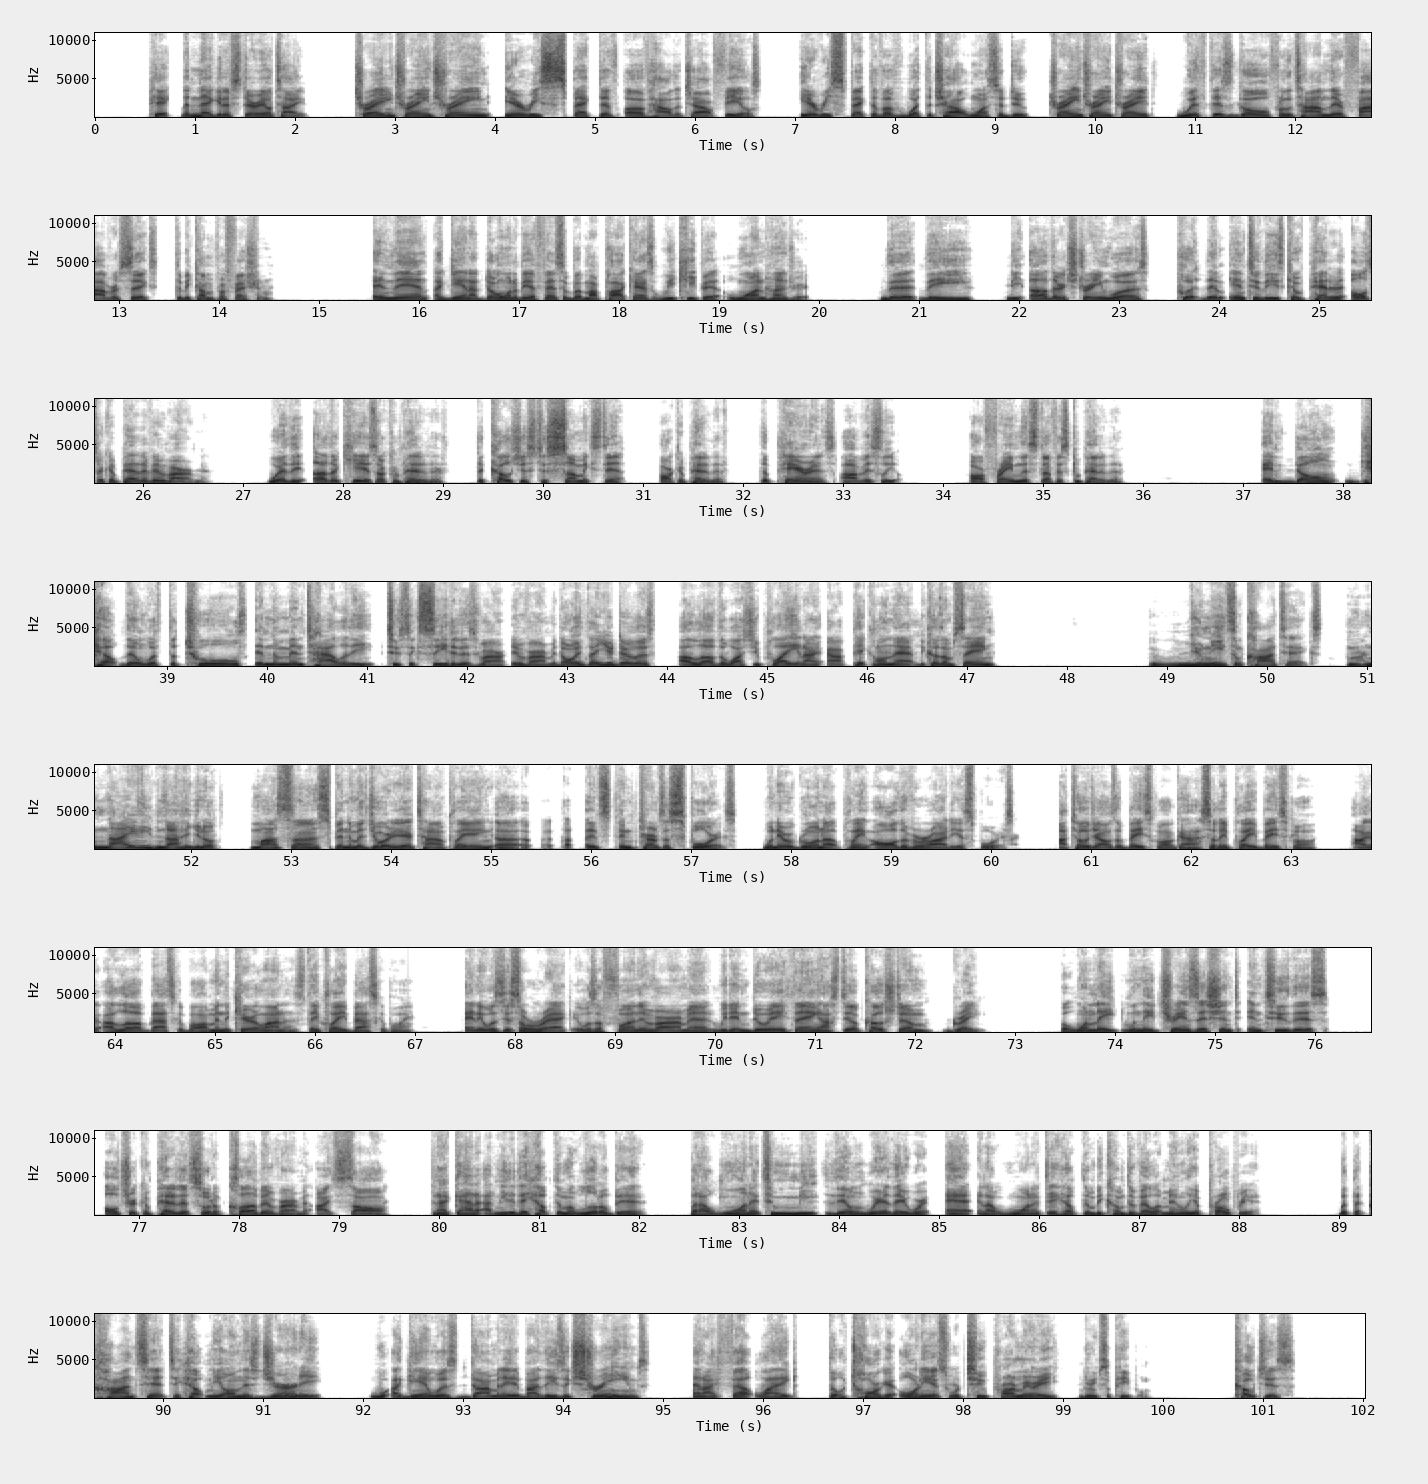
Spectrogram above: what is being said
Pick the negative stereotype. Train, train, train, irrespective of how the child feels, irrespective of what the child wants to do. Train, train, train with this goal from the time they're five or six to become a professional. And then again, I don't want to be offensive, but my podcast, we keep it 100. The, the, the other extreme was put them into these competitive, ultra competitive environment where the other kids are competitive. The coaches to some extent are competitive. The parents obviously are frame this stuff as competitive and don't help them with the tools and the mentality to succeed in this vi- environment. The only thing you do is I love to watch you play. And I, I pick on that because I'm saying you need some context. 99, you know, my sons spend the majority of their time playing, uh, uh, uh in terms of sports when they were growing up, playing all the variety of sports. I told you I was a baseball guy, so they played baseball. I, I love basketball. I'm in the Carolinas. They played basketball and it was just a rec. It was a fun environment. We didn't do anything. I still coached them. Great. But when they, when they transitioned into this ultra competitive sort of club environment, I saw that I got. I needed to help them a little bit, but I wanted to meet them where they were at and I wanted to help them become developmentally appropriate. But the content to help me on this journey again was dominated by these extremes. And I felt like the target audience were two primary groups of people. Coaches,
